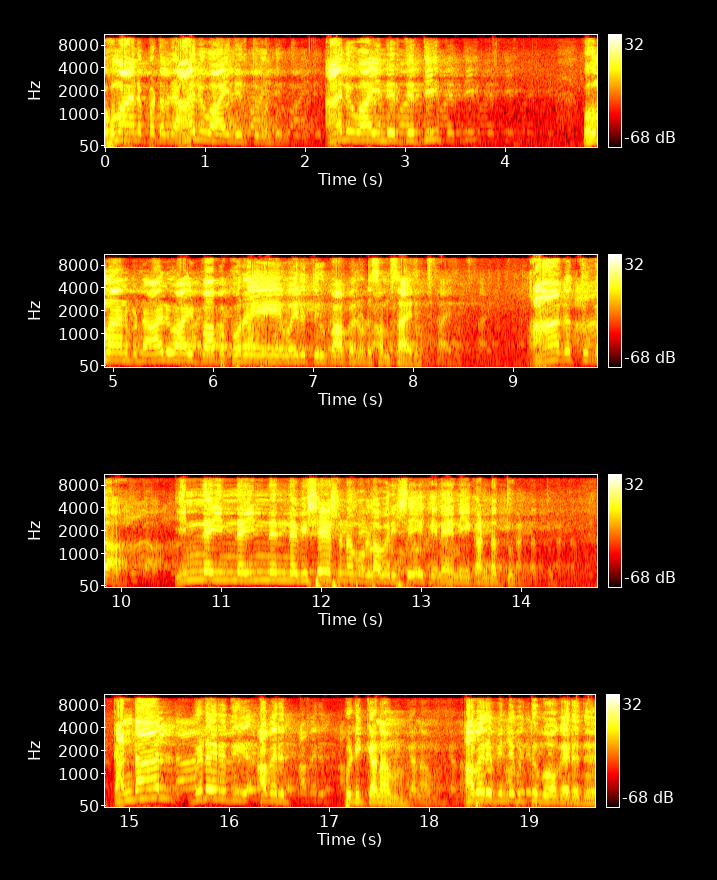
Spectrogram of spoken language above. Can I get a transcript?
ബഹുമാനപ്പെട്ടവർ ആലുവായിന്റെ അടുത്ത് കൊണ്ടുപോകും ആലുവായിന്റെ അടുത്തെത്തി ബഹുമാനപ്പെട്ട ആലുവായി പാപ്പ കുറെ വൈലത്തുരു പാപ്പനോട് സംസാരിച്ചു. ആകത്തുക ഇന്ന ഇന്ന ഇന്ന വിശേഷണമുള്ള ഒരു ഷെയ്ഖിനെ നീ കണ്ടെത്തും. കണ്ടാൽ വിടരുത് അവർ പിടിക്കണം. അവർ പിന്നെ വിട്ടുപോകരുത്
